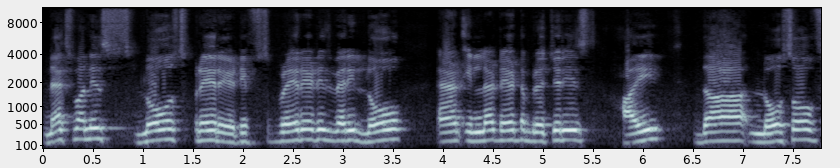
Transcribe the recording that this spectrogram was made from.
next one is low spray rate. If spray rate is very low and inlet air temperature is high the loss of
